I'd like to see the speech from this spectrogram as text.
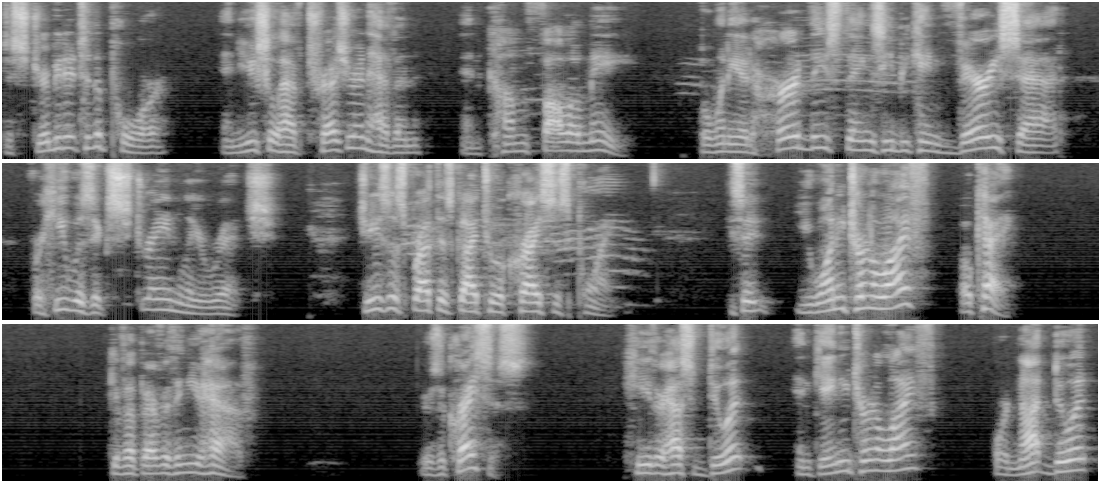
distribute it to the poor, and you shall have treasure in heaven, and come follow me. But when he had heard these things, he became very sad, for he was extremely rich. Jesus brought this guy to a crisis point. He said, You want eternal life? Okay. Give up everything you have. There's a crisis. He either has to do it and gain eternal life, or not do it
